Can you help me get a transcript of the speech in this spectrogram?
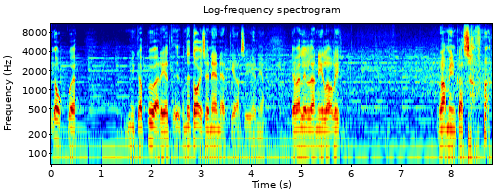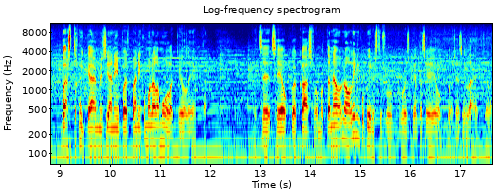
joukkue, mikä pyöri, että ne toi sen energian siihen. Ja, ja välillä niillä oli Ramin kanssa vastoinkäymisiä ja niin poispäin, niin kuin monella muullakin oli. Että, että se, se joukkue kasvoi, mutta ne, ne oli niin kuin piristysruiskeita siihen joukkueeseen sillä hetkellä.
